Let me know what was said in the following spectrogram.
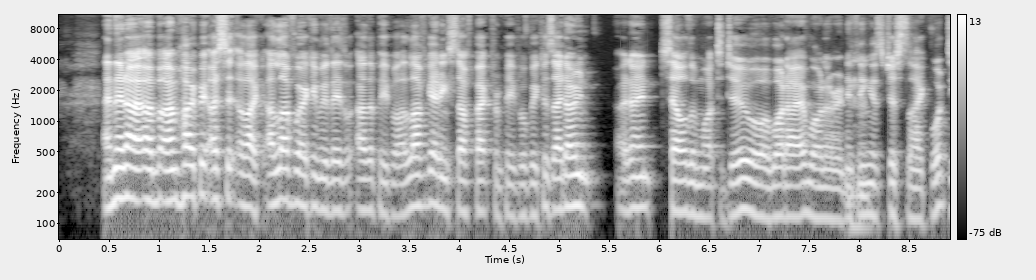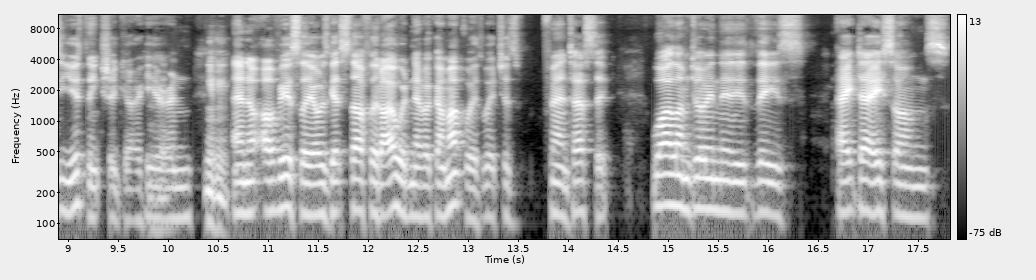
and then I, I'm, I'm hoping I said like I love working with other people. I love getting stuff back from people because I don't I don't tell them what to do or what I want or anything. It's just like what do you think should go here and Mhm. and obviously I always get stuff that I would never come up with, which is fantastic. While I'm doing the, these eight day songs,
